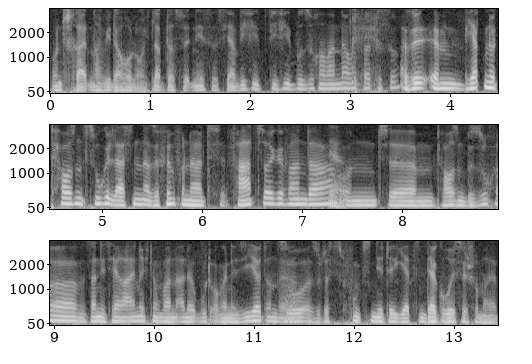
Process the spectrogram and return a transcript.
und schreit nach Wiederholung. Ich glaube, das wird nächstes Jahr. Wie, viel, wie viele Besucher waren da? Was sagtest du? Also ähm, die hatten nur 1000 zugelassen, also 500 Fahrzeuge waren da ja. und ähm, 1000 Besucher, sanitäre Einrichtungen waren alle gut organisiert und ja. so. Also das funktionierte jetzt in der Größe schon mal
